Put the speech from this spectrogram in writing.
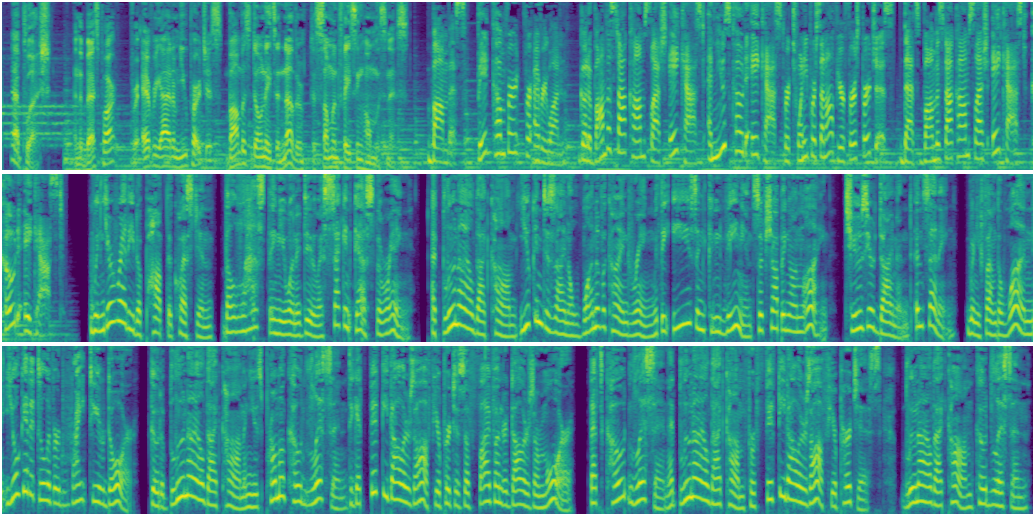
that plush. And the best part? For every item you purchase, Bombas donates another to someone facing homelessness. Bombas. Big comfort for everyone. Go to bombas.com slash ACAST and use code ACAST for 20% off your first purchase. That's bombas.com slash ACAST. Code ACAST. When you're ready to pop the question, the last thing you want to do is second guess the ring. At Bluenile.com, you can design a one of a kind ring with the ease and convenience of shopping online. Choose your diamond and setting. When you find the one, you'll get it delivered right to your door. Go to Bluenile.com and use promo code LISTEN to get $50 off your purchase of $500 or more. That's code LISTEN at Bluenile.com for $50 off your purchase. Bluenile.com code LISTEN.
